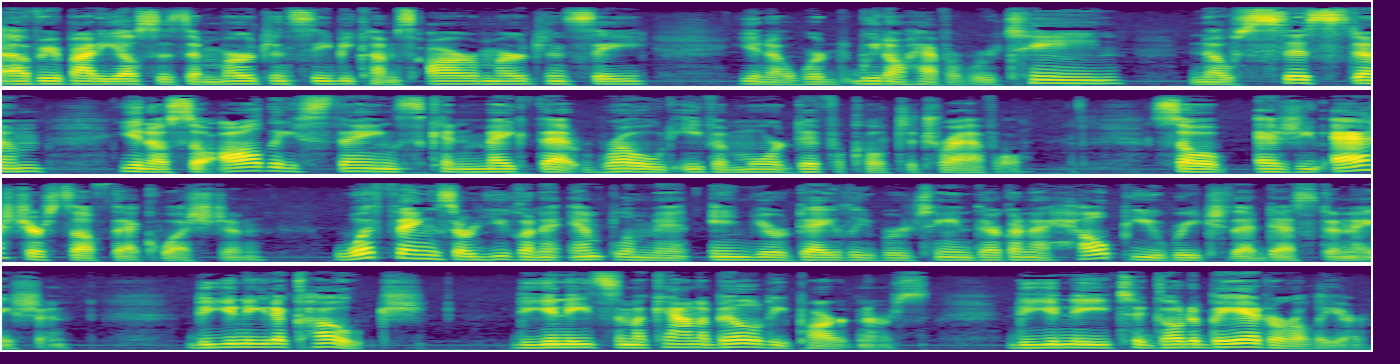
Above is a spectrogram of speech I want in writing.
everybody else's emergency becomes our emergency. You know, we're, we don't have a routine, no system. You know, so all these things can make that road even more difficult to travel. So, as you ask yourself that question, what things are you going to implement in your daily routine? They're going to help you reach that destination. Do you need a coach? Do you need some accountability partners? Do you need to go to bed earlier?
